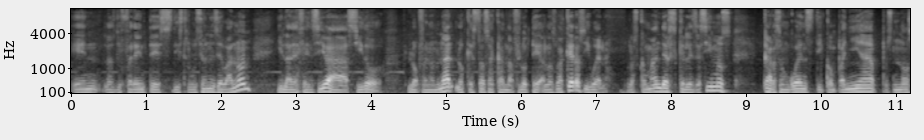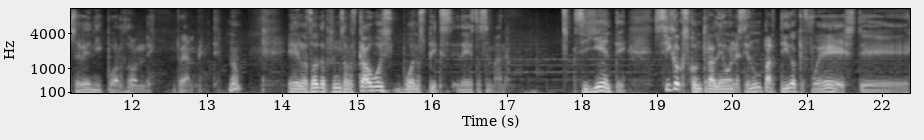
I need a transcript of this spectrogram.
en las diferentes distribuciones de balón y la defensiva ha sido lo fenomenal, lo que está sacando a flote a los vaqueros. Y bueno, los commanders que les decimos, Carson Wentz y compañía, pues no se ve ni por dónde realmente, ¿no? Eh, los dos le pusimos a los Cowboys, buenos picks de esta semana. Siguiente, Seahawks contra Leones, en un partido que fue este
